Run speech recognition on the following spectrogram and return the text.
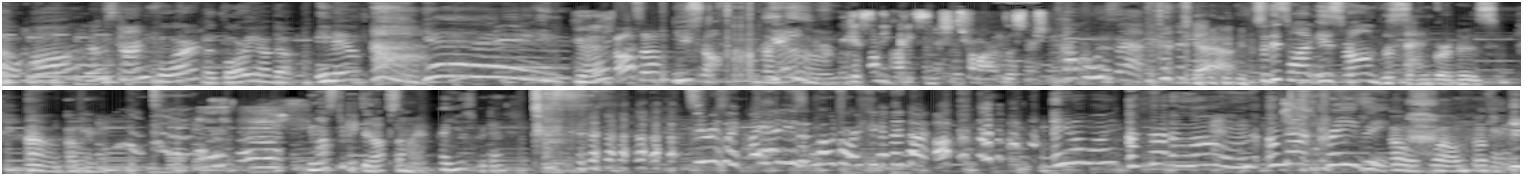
Hello, all. Now it's time for the glory of the email. Yay! Good. Awesome. You stop. Yay! We get so many great submissions from our listeners. How cool is that? Yeah. so this one is from the Sandgropers. Oh, okay. You must have picked it up somewhere. I use protection. Seriously, I had to use a blowtorch to get the nut. And you know what? I'm not alone. I'm not crazy. Oh, well, okay.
